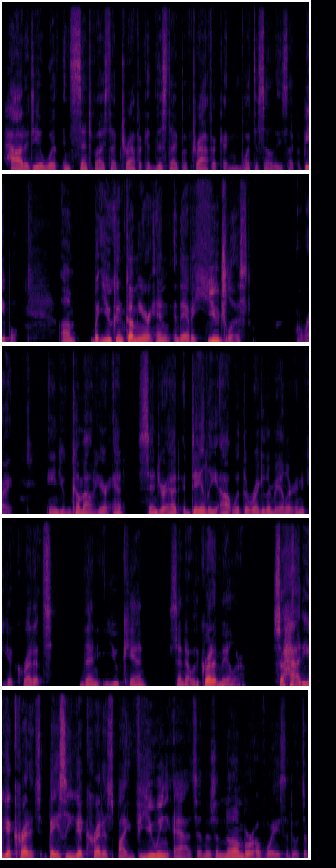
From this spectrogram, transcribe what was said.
how to deal with incentivized type traffic and this type of traffic and what to sell to these type of people. Um, but you can come here and, and they have a huge list. All right. And you can come out here and send your ad daily out with the regular mailer. And if you get credits, then you can send out with a credit mailer. So how do you get credits? Basically, you get credits by viewing ads, and there's a number of ways to do it. It's a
